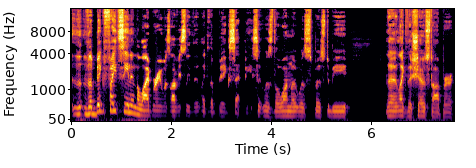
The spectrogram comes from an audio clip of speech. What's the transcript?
the, the big fight scene in the library was obviously the like the big set piece. It was the one that was supposed to be the like the showstopper.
